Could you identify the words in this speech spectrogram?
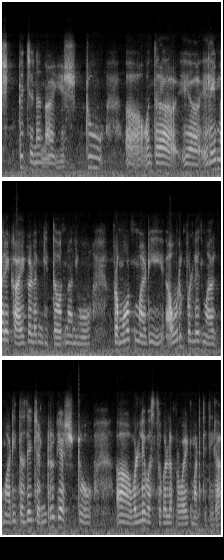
ಎಷ್ಟು ಜನನ, ಎಷ್ಟು ಒಂಥರ ಎಲೆಮರೆ ಕಾಯಿಗಳಂಗಿದ್ದವ್ರನ್ನ ನೀವು ಪ್ರಮೋಟ್ ಮಾಡಿ ಅವ್ರಿಗೆ ಒಳ್ಳೇದು ಮಾಡಿದ್ದಲ್ಲದೆ ಜನರಿಗೆ ಅಷ್ಟು ಒಳ್ಳೆ ವಸ್ತುಗಳನ್ನ ಪ್ರೊವೈಡ್ ಮಾಡ್ತಿದ್ದೀರಾ?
